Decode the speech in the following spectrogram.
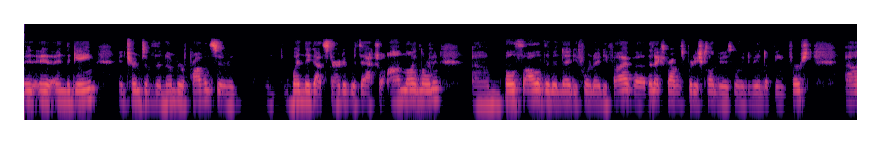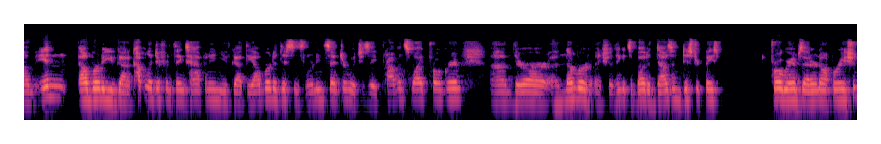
in, in, the game in terms of the number of provinces when they got started with the actual online learning. Um, both all of them in 94, 95. Uh, the next province, British Columbia, is going to end up being first. Um, in Alberta, you've got a couple of different things happening. You've got the Alberta Distance Learning Center, which is a province-wide program. Um, there are a number, actually, I think it's about a dozen district-based programs that are in operation,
